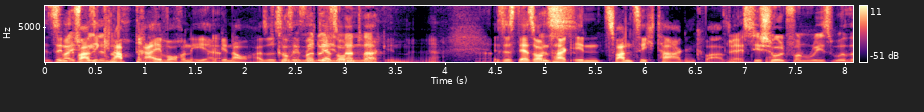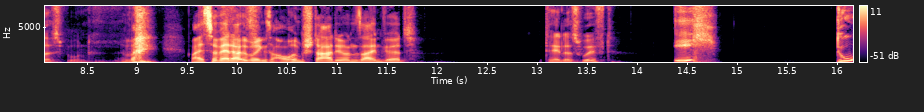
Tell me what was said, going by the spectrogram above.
sind quasi Spiele knapp noch. drei Wochen eher, ja. genau. Also es ist jetzt nicht der Sonntag in, ja. Ja. Es ist der Sonntag das, in 20 Tagen quasi. Ja, ist die Schuld von Reese Witherspoon. Weißt du, wer da übrigens auch im Stadion sein wird? Taylor Swift? Ich? Du?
